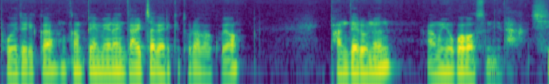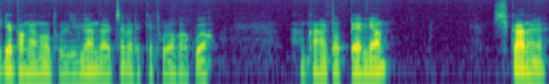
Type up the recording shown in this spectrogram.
보여드릴까요? 한 칸 빼면 날짜가 이렇게 돌아가고요. 반대로는 아무 효과가 없습니다. 시계 방향으로 돌리면 날짜가 이렇게 돌아가고요. 한 칸을 더 빼면 시간을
